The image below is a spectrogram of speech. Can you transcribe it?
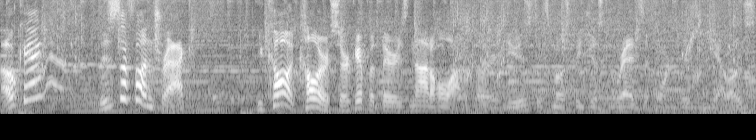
Okay. This is a fun track. You call it color circuit, but there is not a whole lot of colors used. It's mostly just reds, oranges, and yellows.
